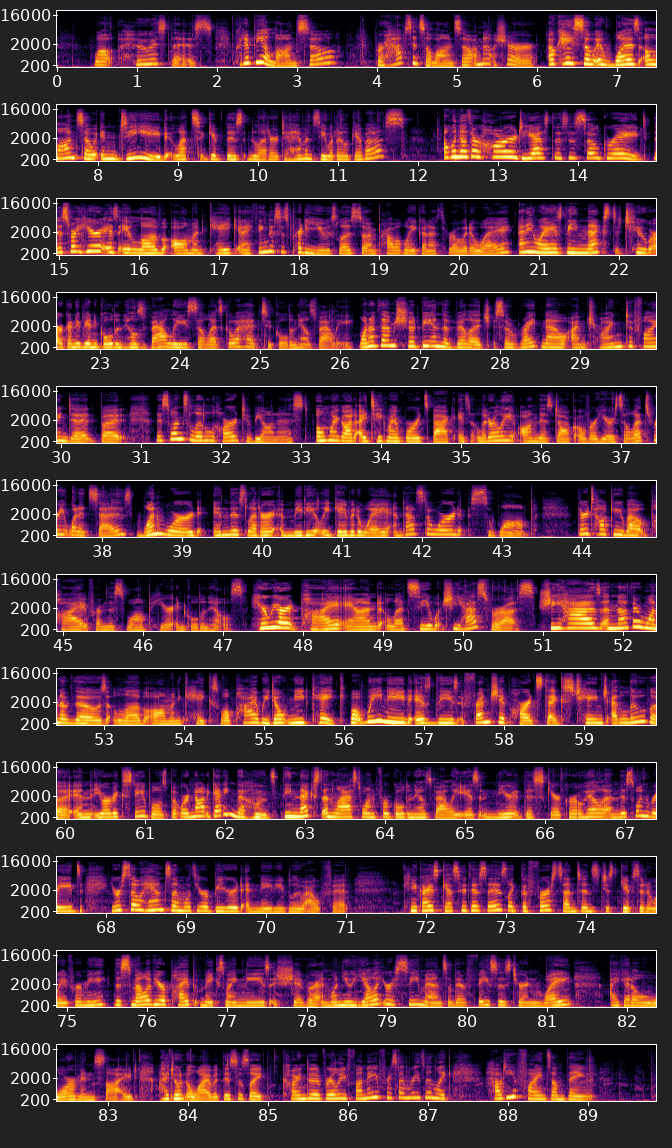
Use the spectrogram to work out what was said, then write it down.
Well, who is this? Could it be Alonso? Perhaps it's Alonso, I'm not sure. Okay, so it was Alonso indeed. Let's give this letter to him and see what it'll give us. Oh, another heart! Yes, this is so great. This right here is a love almond cake, and I think this is pretty useless, so I'm probably gonna throw it away. Anyways, the next two are gonna be in Golden Hills Valley, so let's go ahead to Golden Hills Valley. One of them should be in the village, so right now I'm trying to find it, but this one's a little hard to be honest. Oh my god, I take my words back. It's literally on this dock over here, so let's read what it says. One word in this letter immediately gave it away, and that's the word swamp. They're talking about Pie from the swamp here in Golden Hills. Here we are at Pie, and let's see what she has for us. She has another one of those love almond cakes. Well, Pie, we don't need cake. What we need is these friendship hearts to exchange at Luva in Jorvik Stables, but we're not getting those. The next and last one for Golden Hills Valley is near the Scarecrow Hill, and this one reads, You're so handsome with your beard and navy blue outfit. Can you guys guess who this is? Like the first sentence just gives it away for me. The smell of your pipe makes my knees shiver, and when you yell at your seamen so their faces turn white, I get all warm inside. I don't know why, but this is like kind of really funny for some reason. Like, how do you find something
